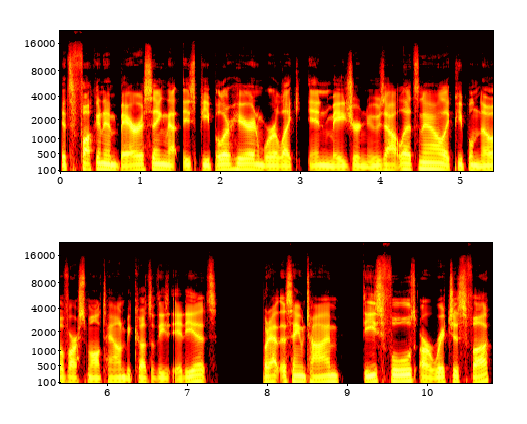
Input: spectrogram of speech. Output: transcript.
It's fucking embarrassing that these people are here and we're like in major news outlets now. Like people know of our small town because of these idiots. But at the same time, these fools are rich as fuck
